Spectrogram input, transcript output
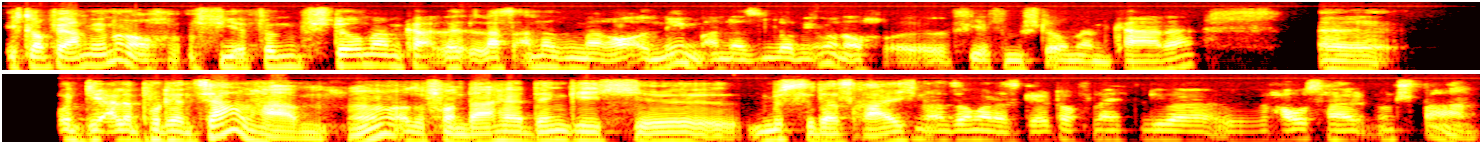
ich glaube, wir haben immer noch vier, fünf Stürmer im Kader. Lass Andersen mal raus, nehmen Andersen, glaube ich, immer noch äh, vier, fünf Stürmer im Kader. Äh, und die alle Potenzial haben. Ne? Also von daher denke ich, äh, müsste das reichen. Dann soll man das Geld doch vielleicht lieber äh, haushalten und sparen.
